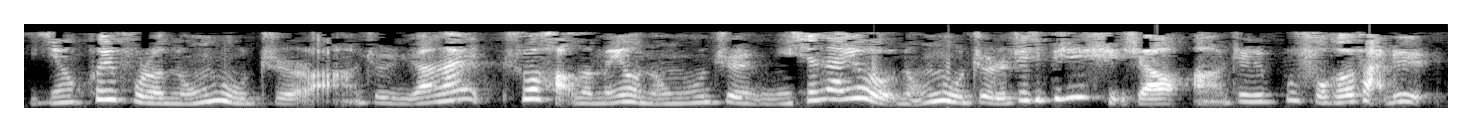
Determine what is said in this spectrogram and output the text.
已经恢复了农奴制了啊，就是原来说好的没有农奴制，你现在又有农奴制了，这些必须取消啊，这个不符合法律。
